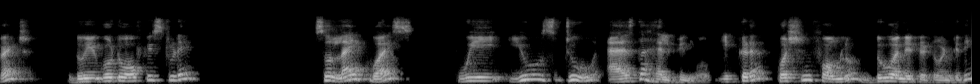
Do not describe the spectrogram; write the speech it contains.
right do you go to office today so likewise we use do as the helping verb. ఇక్కడ క్వశ్చన్ ఫామ్లో డూ అనేటటువంటిది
